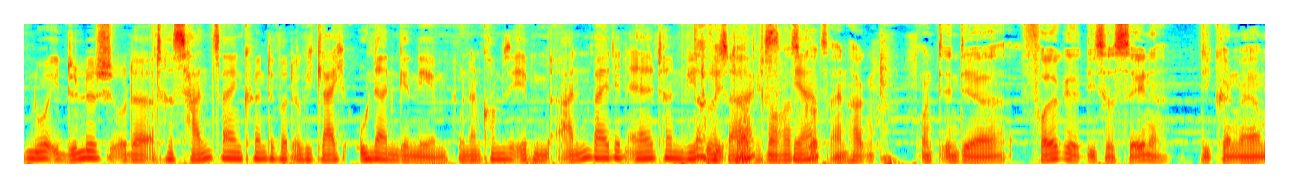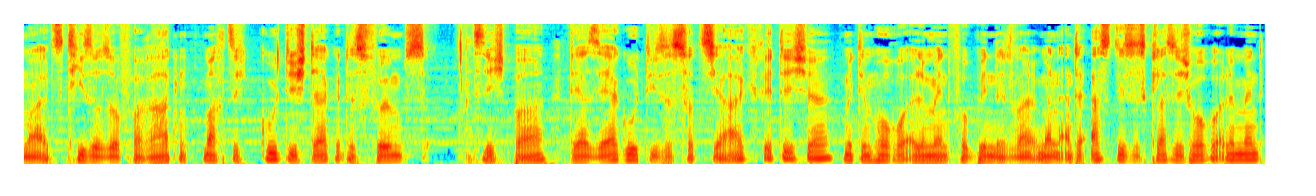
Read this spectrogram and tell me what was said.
nur idyllisch oder interessant sein könnte, wird irgendwie gleich unangenehm. Und dann kommen sie eben an bei den Eltern, wie darf du ich, sagst. Darf ich noch was ja? kurz einhaken? Und in der Folge dieser Szene, die können wir ja mal als Teaser so verraten, macht sich gut die Stärke des Films sichtbar, der sehr gut dieses sozialkritische mit dem Horrorelement verbindet, weil man hatte erst dieses klassische Horrorelement,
